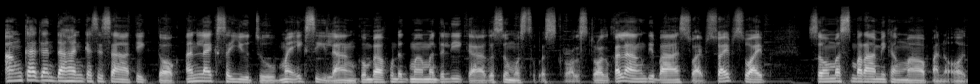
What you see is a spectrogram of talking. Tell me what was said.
Ang kagandahan kasi sa TikTok, unlike sa YouTube, may iksi lang. Kung ba kung nagmamadali ka, gusto mo scroll-scroll ka lang, di ba? Swipe, swipe, swipe. So, mas marami kang mapapanood.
